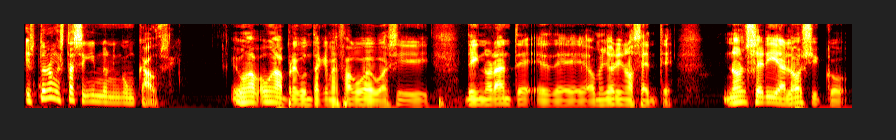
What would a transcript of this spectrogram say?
isto non está seguindo ningún cauce. Unha, unha pregunta que me fago eu así de ignorante e de, o mellor, inocente non sería lóxico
